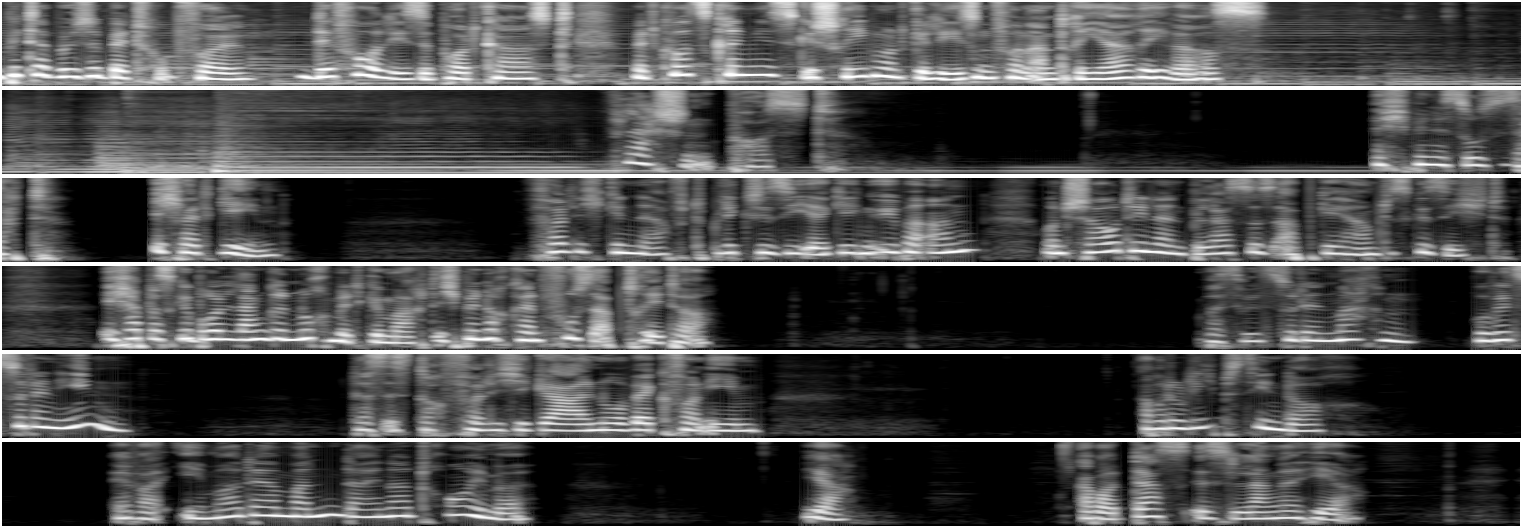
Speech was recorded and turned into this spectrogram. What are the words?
Bitterböse Betthupferl, der Vorlesepodcast mit Kurzkrimis, geschrieben und gelesen von Andrea Revers. Flaschenpost. Ich bin es so satt. Ich werde gehen. Völlig genervt blickte sie ihr gegenüber an und schaute in ein blasses, abgehärmtes Gesicht. Ich habe das Gebrüll lang genug mitgemacht. Ich bin doch kein Fußabtreter. Was willst du denn machen? Wo willst du denn hin? Das ist doch völlig egal, nur weg von ihm. Aber du liebst ihn doch. Er war immer der Mann deiner Träume. Ja, aber das ist lange her.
